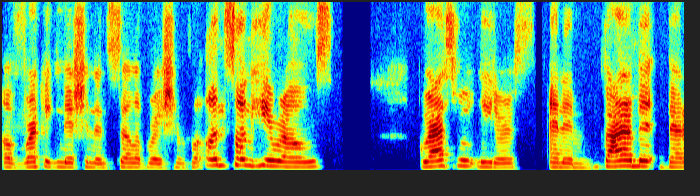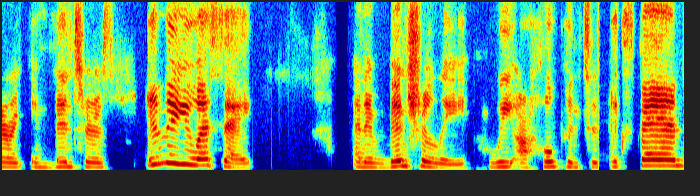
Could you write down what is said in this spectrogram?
of recognition and celebration for unsung heroes, grassroots leaders, and environment bettering inventors in the USA. And eventually, we are hoping to expand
